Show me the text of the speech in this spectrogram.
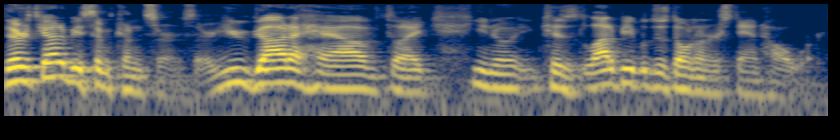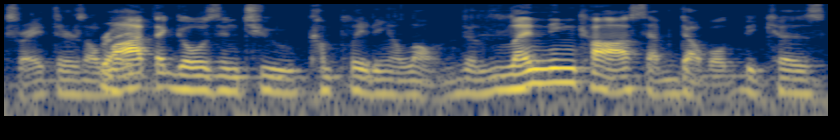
there's got to be some concerns there. You got to have like you know because a lot of people just don't understand how it works, right? There's a Right. lot that goes into completing a loan. The lending costs have doubled because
